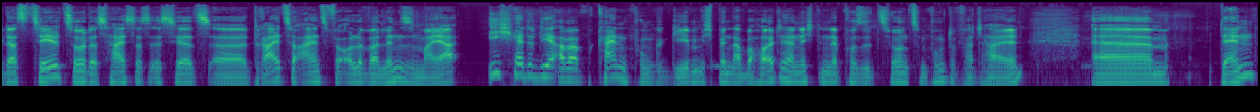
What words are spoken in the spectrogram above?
das zählt so. Das heißt, das ist jetzt äh, 3 zu 1 für Oliver Linsenmeier. Ich hätte dir aber keinen Punkt gegeben. Ich bin aber heute ja nicht in der Position zum Punkte verteilen. Ähm, denn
